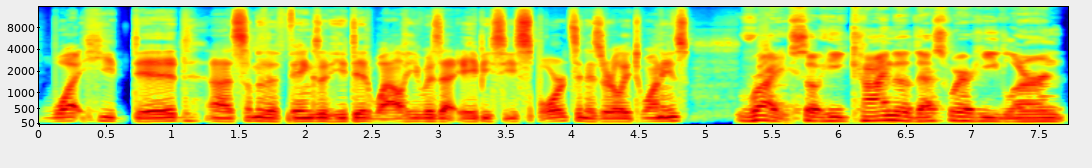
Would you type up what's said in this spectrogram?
what he did, uh, some of the things that he did while he was at ABC Sports in his early 20s? Right. So, he kind of, that's where he learned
